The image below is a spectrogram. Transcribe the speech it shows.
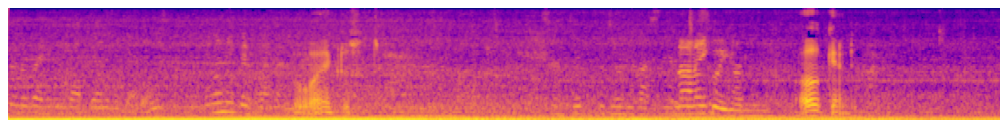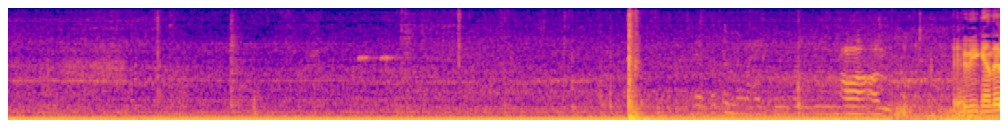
ਚਲੋ ਵਾਹਿਗੁਰੂ ਬਾਬਿਆਂ ਨੂੰ ਵਿਚਾਰਿਆਂ ਨੂੰ ਉਹਨਾਂ ਨੇ ਕਿਰਪਾ ਕਰਨੀ ਵਾਹਿਗੁਰੂ ਸੱਚ। ਸੰਜੀਤ ਦੀ ਜੋੜੀ ਵਾਸਤੇ ਨਾ ਨਹੀਂ ਕੋਈ ਗੱਲ ਨਹੀਂ। Okay aunty. ਆ ਆ ਇਹ ਵੀ ਕਹਿੰਦੇ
